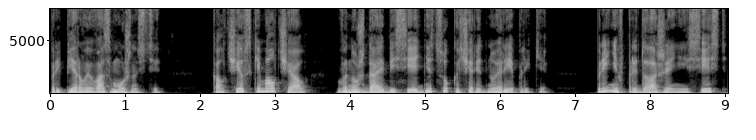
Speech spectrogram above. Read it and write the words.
при первой возможности. Колчевский молчал, вынуждая беседницу к очередной реплике. Приняв предложение сесть,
